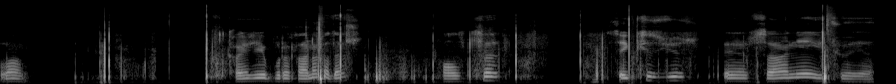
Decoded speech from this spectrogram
ulan kancayı bırakana kadar 6 800 e, saniye geçiyor ya.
